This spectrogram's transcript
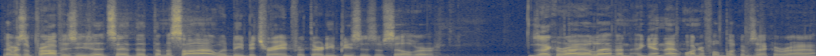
There was a prophecy that said that the Messiah would be betrayed for 30 pieces of silver. Zechariah 11, again, that wonderful book of Zechariah.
